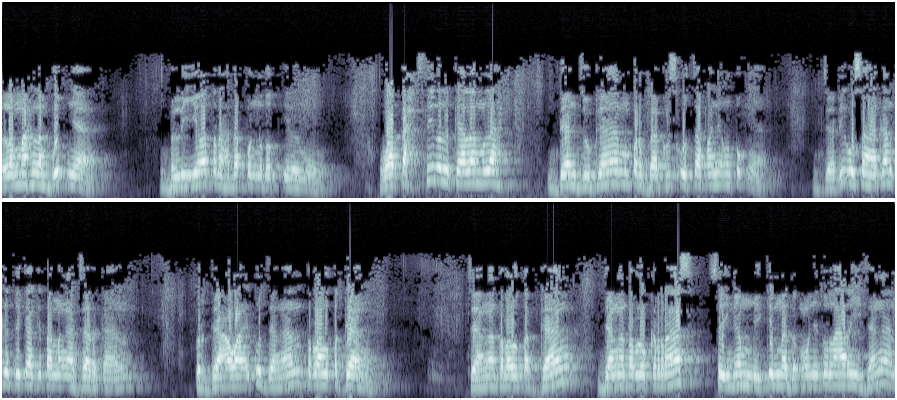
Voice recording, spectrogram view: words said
lemah lembutnya beliau terhadap penuntut ilmu. Wa tahsinul kalamlah dan juga memperbagus ucapannya untuknya. Jadi usahakan ketika kita mengajarkan berdakwah itu jangan terlalu tegang. Jangan terlalu tegang, jangan terlalu keras sehingga membuat mad'unya itu lari. Jangan.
